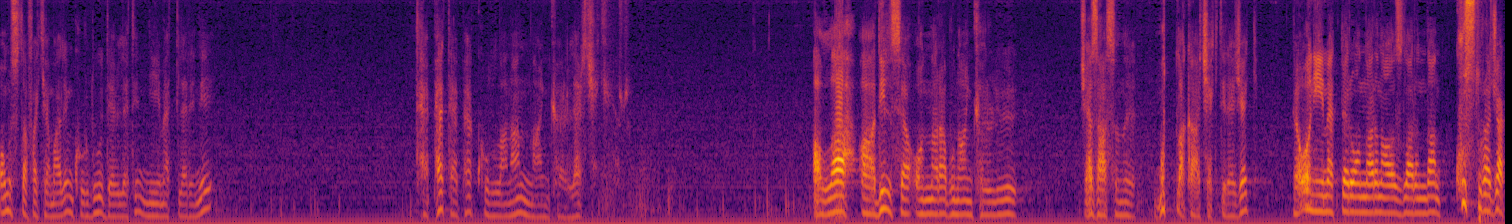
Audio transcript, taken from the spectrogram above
o Mustafa Kemal'in kurduğu devletin nimetlerini tepe tepe kullanan nankörler çekiyor. Allah adilse onlara bu nankörlüğü cezasını mutlaka çektirecek ve o nimetleri onların ağızlarından kusturacak.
